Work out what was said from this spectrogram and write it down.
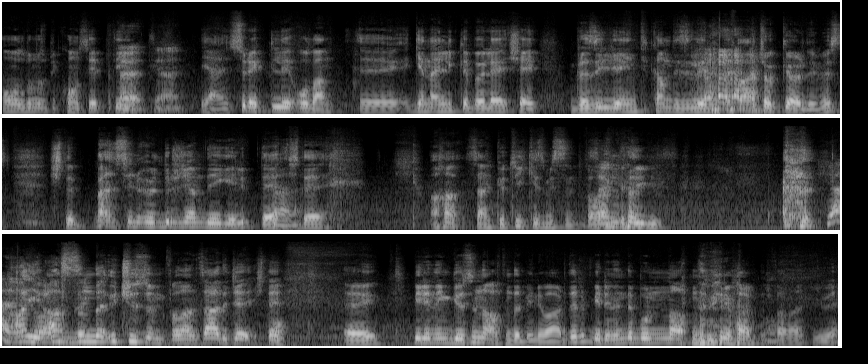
olduğumuz bir konsept değil. Evet yani. Yani sürekli olan e, genellikle böyle şey Brezilya intikam dizilerinde falan çok gördüğümüz işte ben seni öldüreceğim diye gelip de Ha. işte aha sen kötü ikiz misin falan. Sen kötü giz. yani Hayır aslında üçüzüm falan sadece işte Of. e, birinin gözünün altında beni vardır birinin de burnunun altında beni vardır Of. falan gibi.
